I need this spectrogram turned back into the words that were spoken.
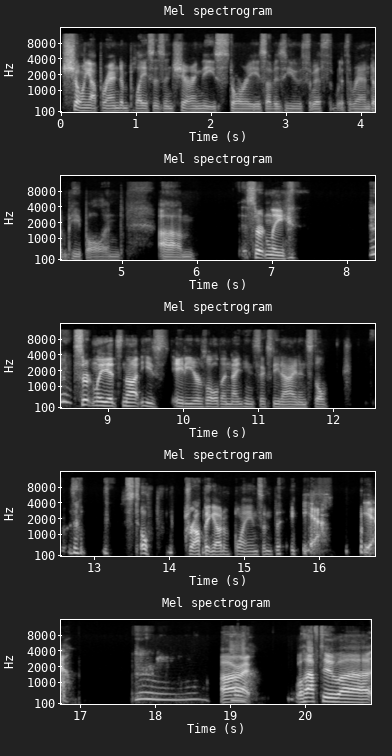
showing up random places and sharing these stories of his youth with with random people, and um, certainly. Certainly, it's not. He's 80 years old in 1969 and still, still dropping out of planes and things. Yeah. Yeah. All right. We'll have to uh,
